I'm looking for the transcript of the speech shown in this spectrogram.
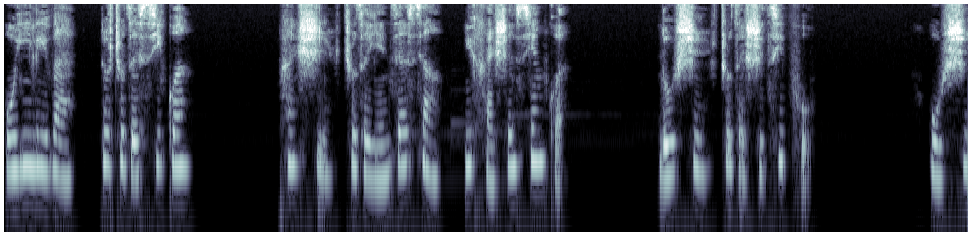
无一例外都住在西关。潘氏住在严家巷与海山仙馆，卢氏住在十七铺，武氏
